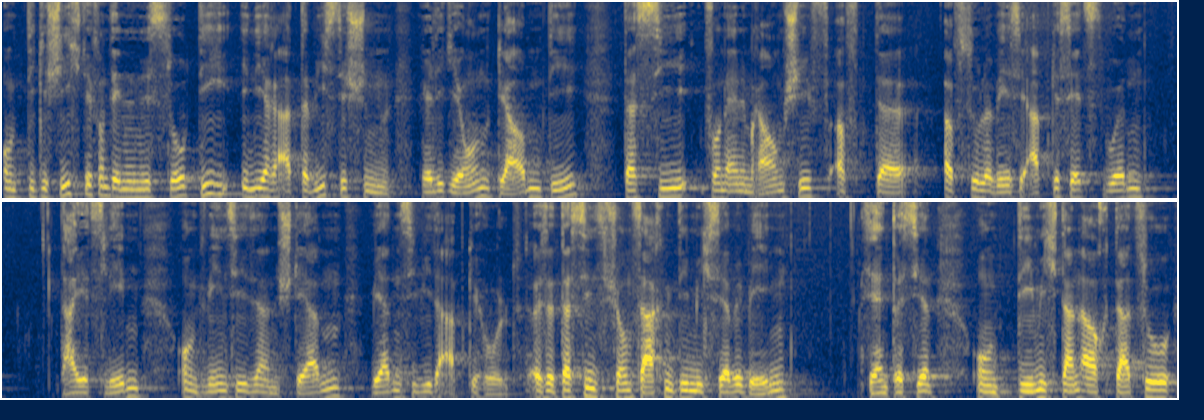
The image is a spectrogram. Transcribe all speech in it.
und die Geschichte von denen ist so, die in ihrer atavistischen Religion glauben die, dass sie von einem Raumschiff auf, der, auf Sulawesi abgesetzt wurden da jetzt leben und wenn sie dann sterben, werden sie wieder abgeholt. Also das sind schon Sachen, die mich sehr bewegen, sehr interessieren und die mich dann auch dazu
